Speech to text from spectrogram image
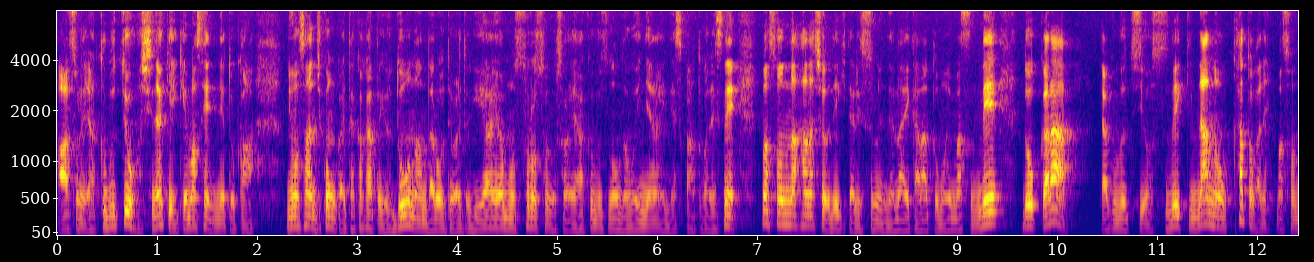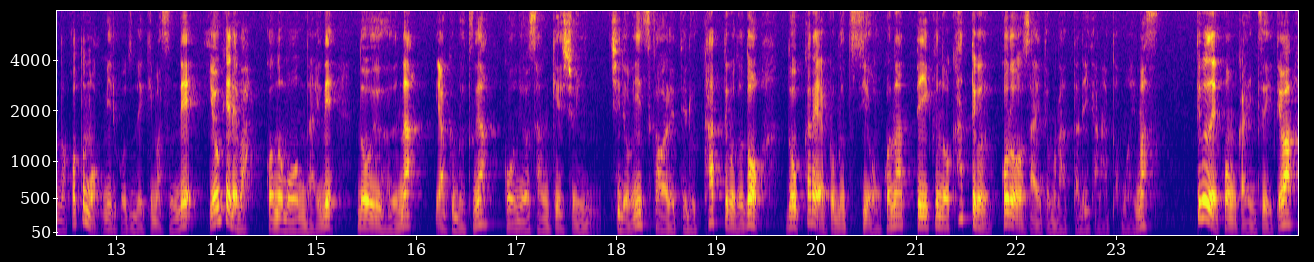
あ、それ薬物療法しなきゃいけませんねとか、尿酸値今回高かったけどどうなんだろうって言われた時、いやいやもうそろそろそれ薬物飲んだ方がいいんじゃないんですかとかですね、まあそんな話をできたりするんじゃないかなと思いますんで、どっから薬物治療すべきなのかとかね、まあ、そんなことも見ることできますんで、よければこの問題でどういうふうな薬物が高尿酸血症治療に使われてるかってことと、どっから薬物治療を行っていくのかってこと、これを押さえてもらったらいいかなと思います。ということで今回については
